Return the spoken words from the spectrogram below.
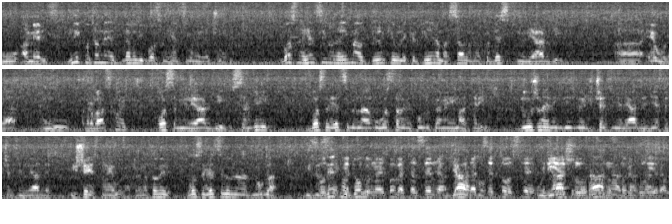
u Americi. Niko tome ne vodi Bosnu i Hercegovini računa. Bosna i Hercegovina ima otprilike u nekretninama samo oko 10 milijardi eura u Hrvatskoj, 8 milijardi u Srbiji, Bosna i Hercegovina u ostalim republikama ima 3. Dužna je negdje između 4 milijarde, 204 milijarde i 600 eura. Prema tome, Bosna i Hercegovina je mogla Bosna izuzetno dobro Hercegovina je bogata zemlja Jako. kada bi se to sve riješilo, da, da, da, reguliralo.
